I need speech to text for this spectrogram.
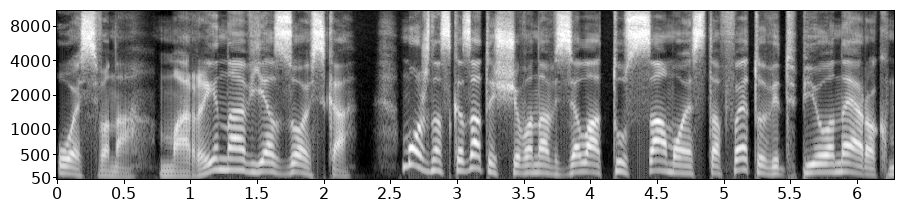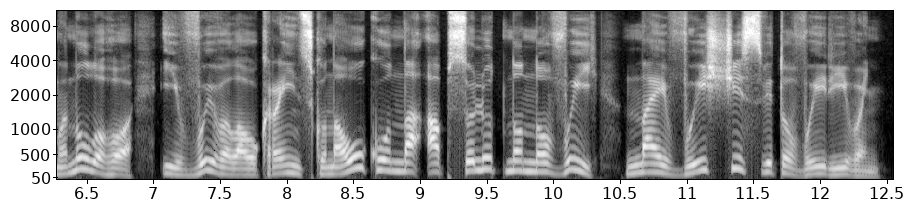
Ось вона, Марина В'язовська. Можна сказати, що вона взяла ту саму естафету від піонерок минулого і вивела українську науку на абсолютно новий, найвищий світовий рівень.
